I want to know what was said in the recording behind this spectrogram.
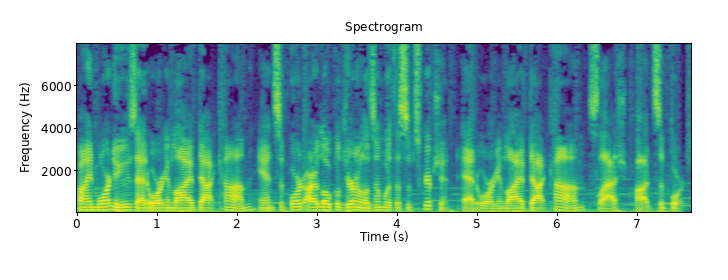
Find more news at OregonLive.com and support our local journalism with a subscription at OregonLive.com slash pod support.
